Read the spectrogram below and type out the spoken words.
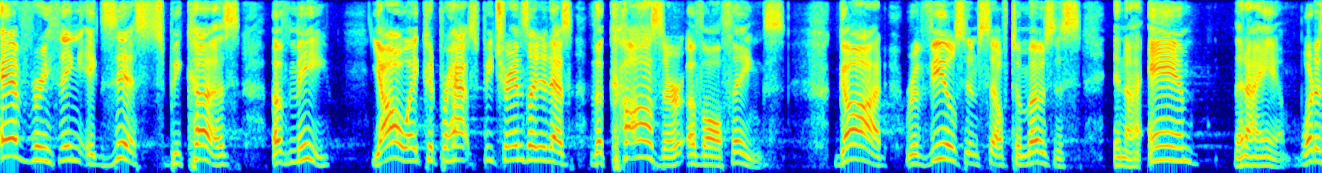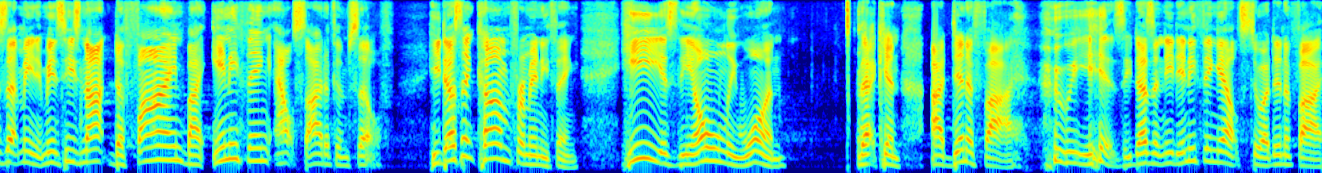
Everything exists because of me. Yahweh could perhaps be translated as the causer of all things. God reveals himself to Moses, and I am that I am. What does that mean? It means he's not defined by anything outside of himself. He doesn't come from anything. He is the only one that can identify who he is. He doesn't need anything else to identify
